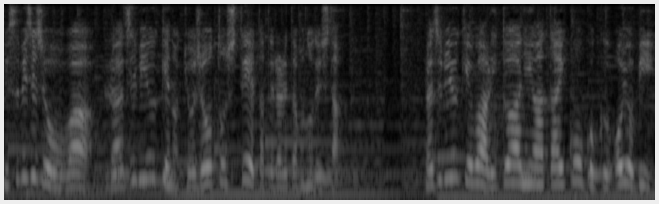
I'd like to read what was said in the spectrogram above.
メスビジ城はラジビウ家の居城として建てられたものでした。ラジビウ家はリトアニア大公国及び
